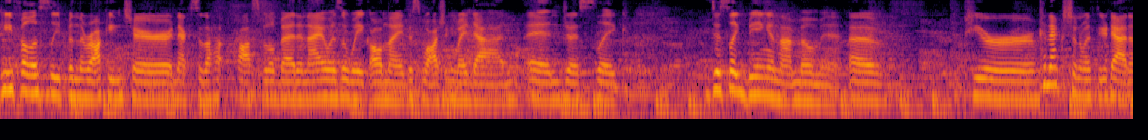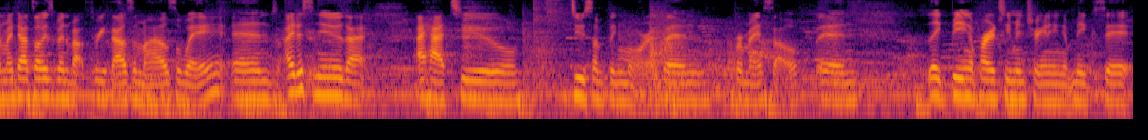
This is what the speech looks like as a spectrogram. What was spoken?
he fell asleep in the rocking chair next to the hospital bed and i was awake all night just watching my dad and just like just like being in that moment of pure connection with your dad. And my dad's always been about 3000 miles away and i just knew that i had to do something more than for myself. And like being a part of team in training it makes it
